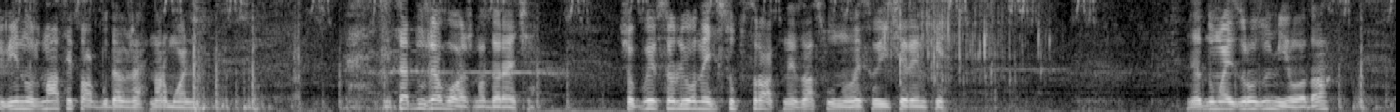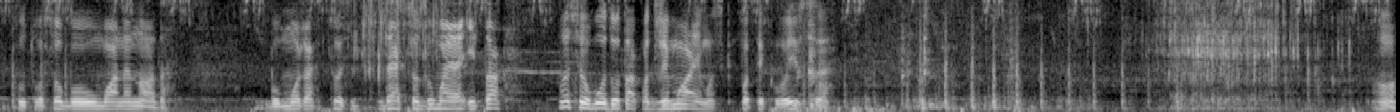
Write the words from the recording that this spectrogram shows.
він у нас і так буде вже нормально. І це дуже важливо, до речі, щоб ви в соляний субстрат не засунули свої черенки. Я думаю, зрозуміло, так? Да? Тут особого ума не треба. Бо може хтось, дехто думає і так. Ну все, воду так отжимаємо, потекло і все. О.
